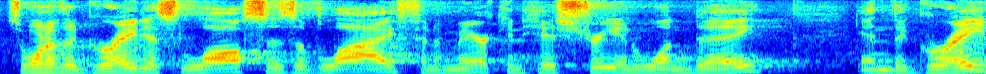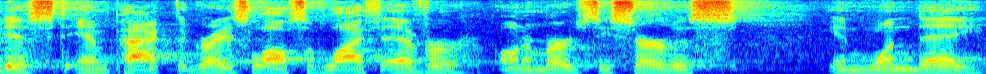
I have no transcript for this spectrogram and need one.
It's one of the greatest losses of life in American history in one day, and the greatest impact, the greatest loss of life ever on emergency service in one day.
